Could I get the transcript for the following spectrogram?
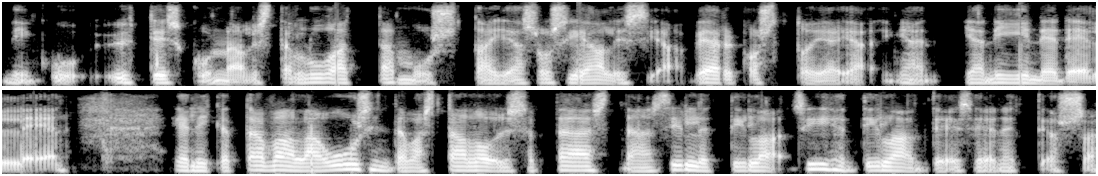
niin kuin yhteiskunnallista luottamusta ja sosiaalisia verkostoja ja, ja, ja niin edelleen. Eli tavallaan uusintavassa taloudessa päästään sille tila, siihen tilanteeseen, että jossa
